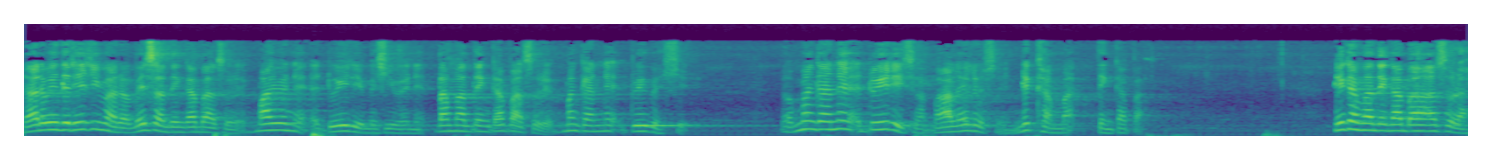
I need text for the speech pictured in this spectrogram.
နာရဝိတ္တထေကြီးမှာတော့မိစ္ဆာသင်္ကပ္ပဆိုတဲ့မှားရွက်တဲ့အတွေးတွေမရှိဘဲနဲ့တမ္မာသင်္ကပ္ပဆိုတဲ့မှန်ကန်တဲ့အတွေးပဲရှိတော့မှန်ကန်တဲ့အတွေးတွေဆိုတာဘာလဲလို့ဆိုရင်နိခမ္မသင်္ကပ္ပ နိခမ္မသင်္ကပ္ပဆိုတာ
